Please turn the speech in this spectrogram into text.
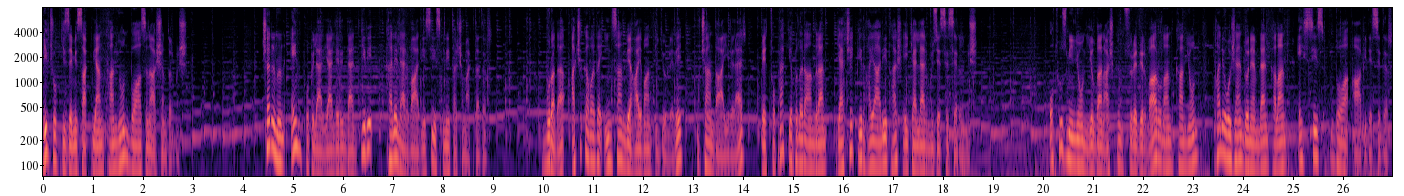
birçok gizemi saklayan kanyon boğazını aşındırmış. Çarı'nın en popüler yerlerinden biri Kaleler Vadisi ismini taşımaktadır. Burada açık havada insan ve hayvan figürleri, uçan daireler ve toprak yapıları andıran gerçek bir hayali taş heykeller müzesi serilmiş. 30 milyon yıldan aşkın süredir var olan kanyon, paleojen dönemden kalan eşsiz doğa abidesidir.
